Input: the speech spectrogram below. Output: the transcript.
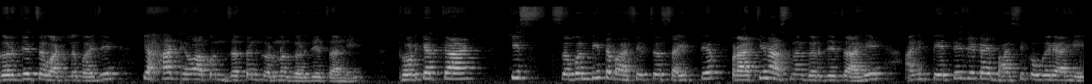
गरजेचं वाटलं पाहिजे की हा ठेवा आपण जतन करणं गरजेचं आहे. थोडक्यात काय? की संबंधित भाषेचं साहित्य प्राचीन असणं गरजेचं आहे आणि तेथे जे काही भाषिक वगैरे आहे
